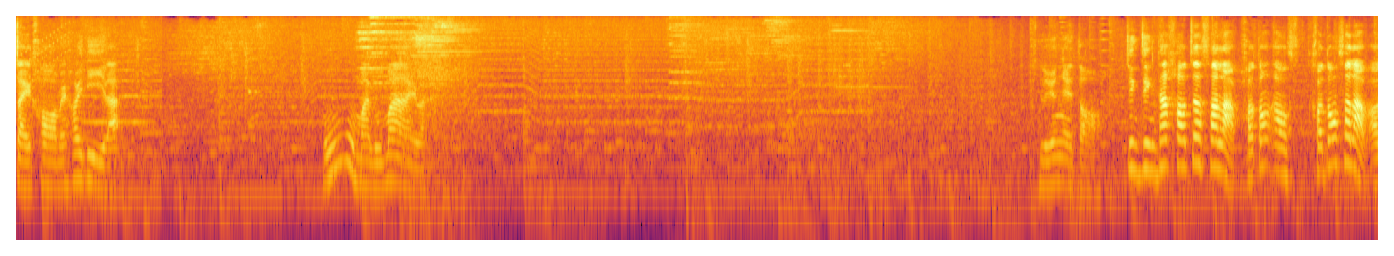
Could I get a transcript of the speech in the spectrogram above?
ใจคอไม่ค่อยดีละ โอ้ มารู้มายวะ หรือยังไงต่อ จริง ๆ ถ้าเขาจะสลับเขาต้องเอาเขาต้องสลับเอา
